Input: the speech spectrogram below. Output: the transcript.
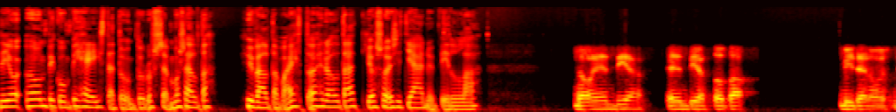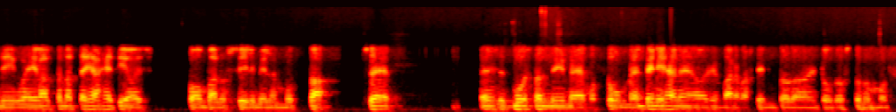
jo- jompikumpi heistä tuntunut semmoiselta hyvältä vaihtoehdolta, että jos olisit jäänyt villaa? No en tiedä, en tiedä tota, miten olisi, niin kuin, ei välttämättä ihan heti olisi pompannut silmille, mutta se, en nyt muista nimeä, mutta tummempi, niin häneen olisin varmasti tota, niin tutustunut, mutta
